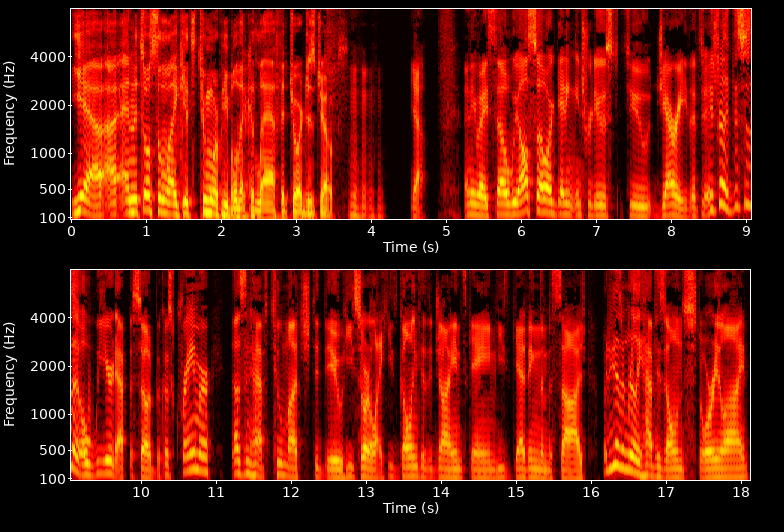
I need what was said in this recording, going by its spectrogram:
Yeah, and it's also like it's two more people that could laugh at George's jokes. yeah. Anyway, so we also are getting introduced to Jerry. It's really this is a weird episode because Kramer doesn't have too much to do. He's sort of like he's going to the Giants game, he's getting the massage, but he doesn't really have his own storyline.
